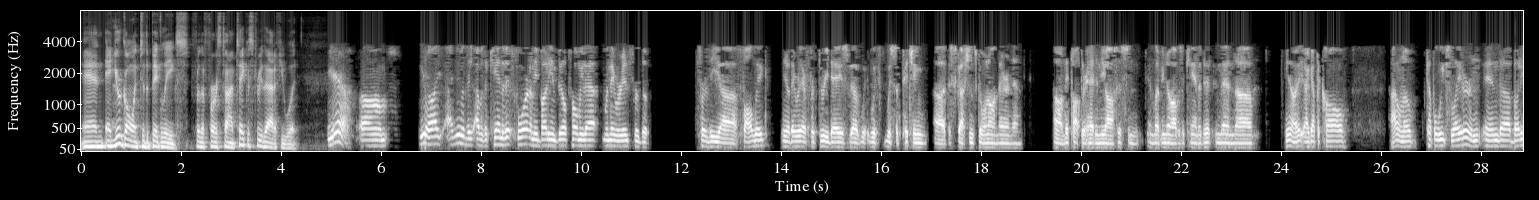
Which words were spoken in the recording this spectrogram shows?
and and you're going to the big leagues for the first time. Take us through that, if you would. Yeah, um, you know, I, I knew that I was a candidate for it. I mean, Buddy and Bill told me that when they were in for the for the uh, fall league. You know, they were there for three days uh, with with some pitching uh, discussions going on there, and then um, they popped their head in the office and, and let me know I was a candidate. And then, uh, you know, I, I got the call. I don't know, couple weeks later, and and uh, Buddy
